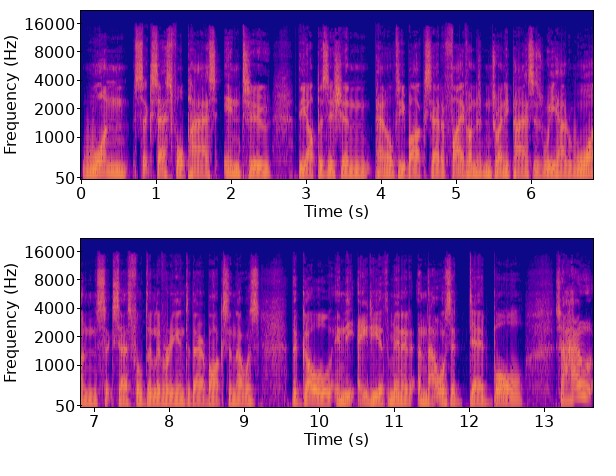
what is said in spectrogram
one successful pass into the opposition penalty box. Out of 520 passes, we had one successful delivery into their box, and that was the goal in the 80th minute, and that was a dead ball. So, how,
